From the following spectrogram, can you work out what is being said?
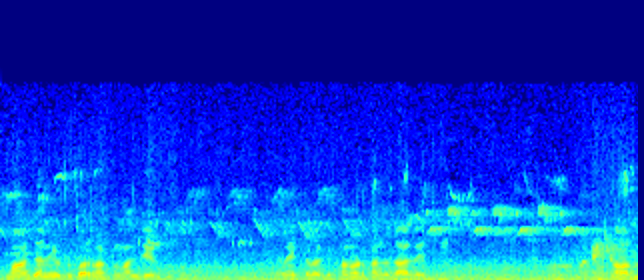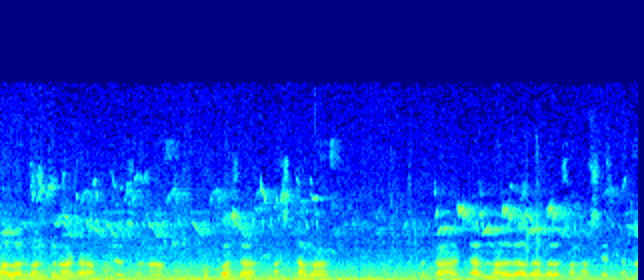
ಸುಮಾರು ಜನ ಯೂಟ್ಯೂಬರ್ ನಾಲ್ಕು ಮಲ್ದಿರು ಅನೇಕ ಬಗ್ಗೆ ಕನ್ನಡ ದಾಲೆ ನಾರ್ಮಲ್ ಅದು ಬಂದ್ಕೊಂಡ ನಮ್ಮ ದೇವಸ್ಥಾನ ಉಪವಾಸ ಅಸ್ತಮ ಮತ್ತು ಚರ್ಮದ ದಾದಂಡದ ಸಮಸ್ಯೆ ಇರ್ತಲ್ಲ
